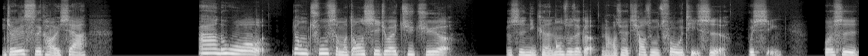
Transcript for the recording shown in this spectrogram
你就去思考一下，啊，如果用出什么东西就会 GG 了，就是你可能弄出这个，然后就跳出错误提示了，不行，或者是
